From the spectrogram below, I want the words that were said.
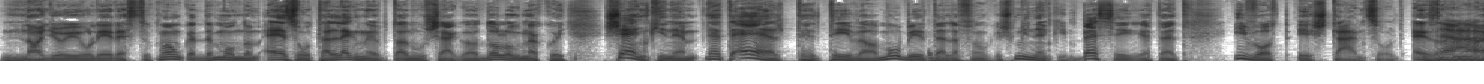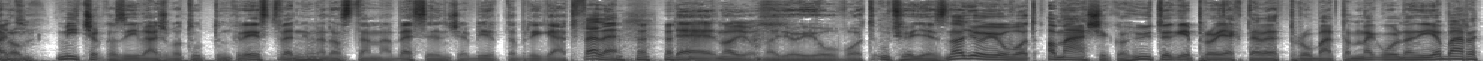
Nagyon jól éreztük magunkat, de mondom, ez volt a legnagyobb tanulsága a dolognak, hogy senki nem, Tehát eltéve a mobiltelefonok, és mindenki beszélgetett, ivott és táncolt. Ez De a nagy. három. Mi csak az ívásba tudtunk részt venni, mert aztán már beszélni sem bírt a brigád fele, de nagyon-nagyon jó volt. Úgyhogy ez nagyon jó volt. A másik a hűtőgép projektevet próbáltam megoldani, ja, bár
